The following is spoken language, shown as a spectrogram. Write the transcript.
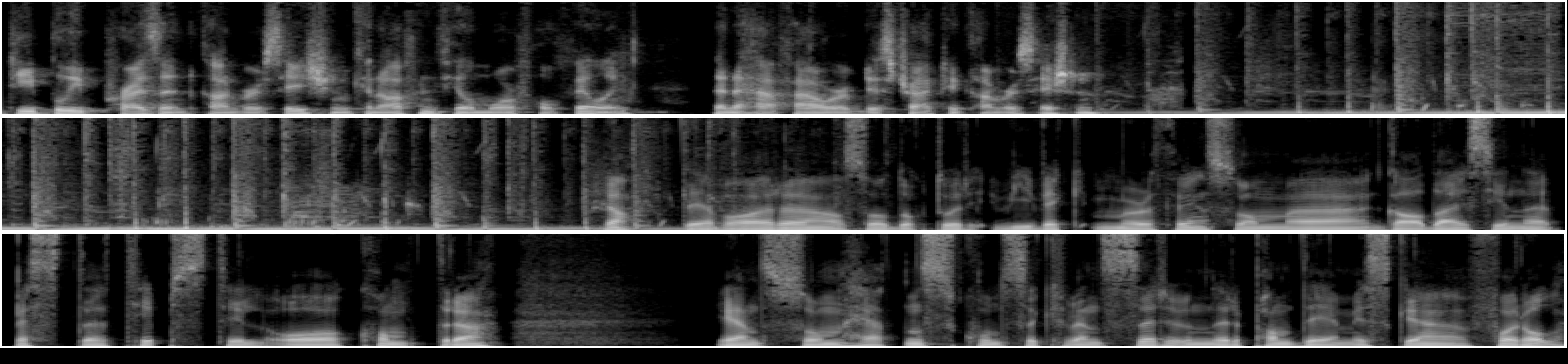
deeply present conversation can often feel more fulfilling than a half hour of distracted conversation. Ja, det var uh, altså doktor Vivek Murthy som uh, ga deg sine beste tips til å kontre ensomhetens konsekvenser under pandemiske forhold.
